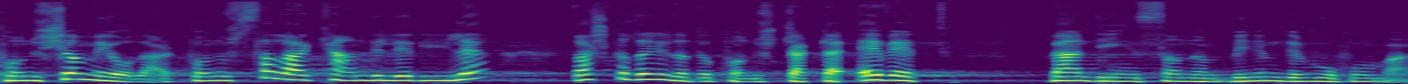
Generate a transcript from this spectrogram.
Konuşamıyorlar. Konuşsalar kendileriyle, başkalarıyla da konuşacaklar. Evet, ben de insanım, benim de ruhum var.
